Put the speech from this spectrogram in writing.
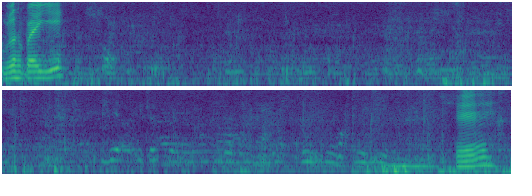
Belum sampai lagi. Okay.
